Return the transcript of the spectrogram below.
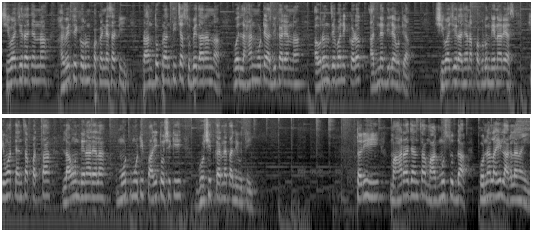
शिवाजीराजांना हवे ते करून पकडण्यासाठी प्रांतोप्रांतीच्या सुभेदारांना व लहान मोठ्या अधिकाऱ्यांना औरंगजेबाने कडक आज्ञा दिल्या होत्या. शिवाजीराजांना पकडून देणाऱ्यास किंवा त्यांचा पत्ता लावून देणाऱ्याला मोठमोठी पारितोषिके घोषित करण्यात आली होती. तरीही महाराजांचा मागमूससुद्धा कोणालाही लागला नाही.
